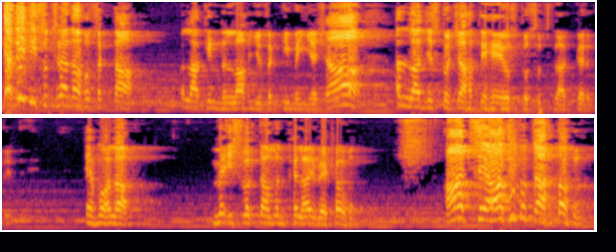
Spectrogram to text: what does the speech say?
کبھی بھی ستھرا نہ ہو سکتا۔ لیکن اللہ یزکی میشا اللہ جس کو چاہتے ہیں اس کو ستھرا کر دیتے ہیں۔ اے مولا، میں اس وقت امن پھیلائے بیٹھا ہوں۔ آپ سے آپ ہی کو چاہتا ہوں۔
